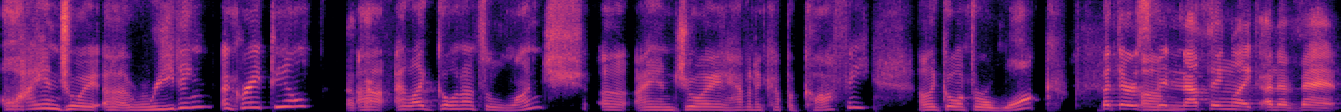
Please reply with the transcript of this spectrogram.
Oh, I enjoy uh, reading a great deal. Okay. Uh, I like going out to lunch. Uh, I enjoy having a cup of coffee. I like going for a walk. but there's been um, nothing like an event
